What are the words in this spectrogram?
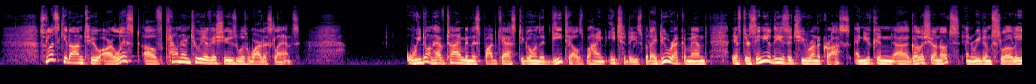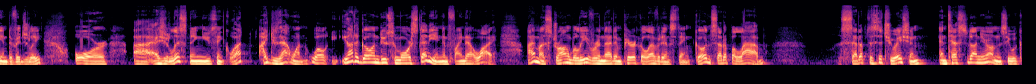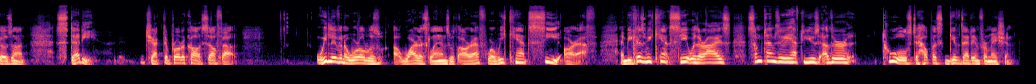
So let's get on to our list of counterintuitive issues with wireless LANs we don't have time in this podcast to go into the details behind each of these, but I do recommend if there's any of these that you run across, and you can uh, go to the show notes and read them slowly individually, or uh, as you're listening, you think, What? I do that one. Well, you ought to go and do some more studying and find out why. I'm a strong believer in that empirical evidence thing. Go and set up a lab, set up the situation, and test it on your own and see what goes on. Study, check the protocol itself out we live in a world with uh, wireless LANs with RF where we can't see RF. And because we can't see it with our eyes, sometimes we have to use other tools to help us give that information.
